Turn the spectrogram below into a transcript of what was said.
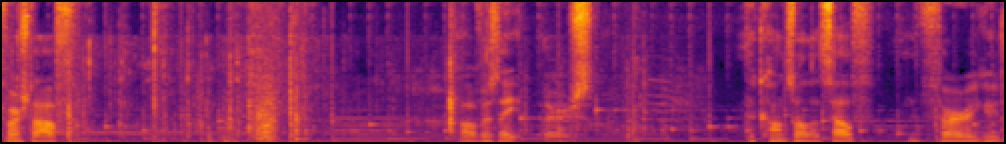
First off, obviously there's the console itself in very good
